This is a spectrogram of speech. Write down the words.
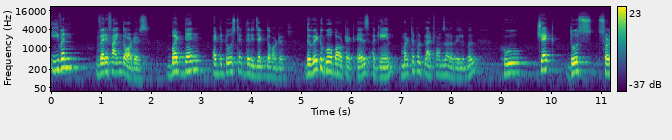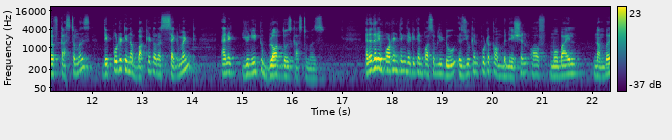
even verifying the orders but then at the doorstep they reject the order the way to go about it is again multiple platforms are available who check those sort of customers, they put it in a bucket or a segment, and it you need to block those customers. Another important thing that you can possibly do is you can put a combination of mobile number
